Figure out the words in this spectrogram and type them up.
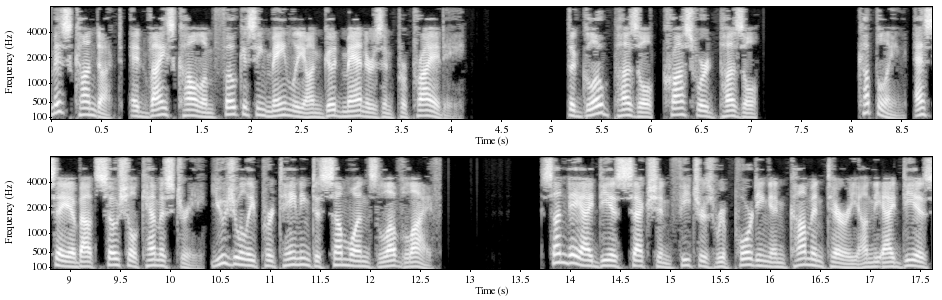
Misconduct, advice column focusing mainly on good manners and propriety. The Globe Puzzle, crossword puzzle Coupling, essay about social chemistry, usually pertaining to someone's love life Sunday Ideas section features reporting and commentary on the ideas,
